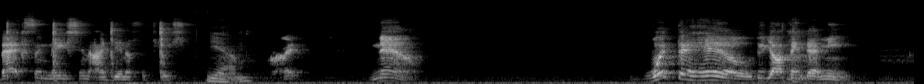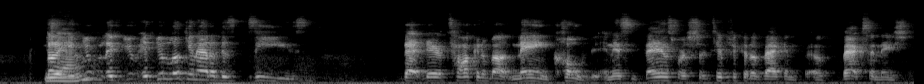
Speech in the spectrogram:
vaccination identification. Yeah. All right, now. What the hell do y'all think that means? Like Yeah. if you if you if you're looking at a disease that they're talking about named COVID and it stands for Certificate of, Vac- of Vaccination,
